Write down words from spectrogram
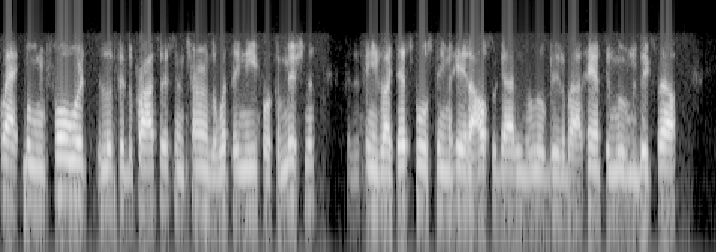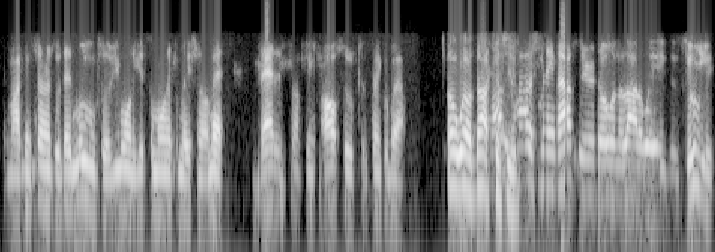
SWAC moving forward, it looks at the process in terms of what they need for a commissioner. Because it seems like that's full steam ahead. I also got in a little bit about Hampton moving to Big South and my concerns with that move. So if you want to get some more information on that, that is something also to think about. Oh well, Doc. Probably the hottest name out there, though, in a lot of ways, is Dooley,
